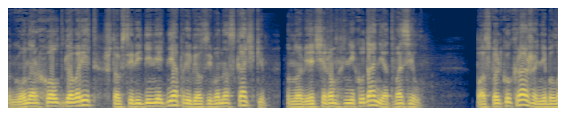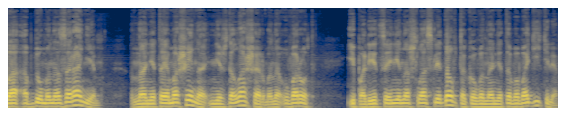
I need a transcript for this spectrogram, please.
Гуннар Холт говорит, что в середине дня привез его на скачки, но вечером никуда не отвозил. Поскольку кража не была обдумана заранее, нанятая машина не ждала Шермана у ворот, и полиция не нашла следов такого нанятого водителя.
